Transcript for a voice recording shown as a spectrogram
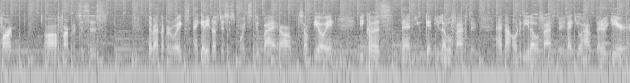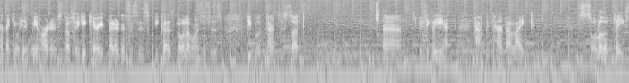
farm, uh, farm instances the random heroics and get enough justice points to buy um, some BOA because then you get you level faster. And not only do you level faster like you'll have better gear and like you'll hit way harder and stuff so you can carry better instances because low level instances people tend to suck. And you basically ha have to kind of like solo the place.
